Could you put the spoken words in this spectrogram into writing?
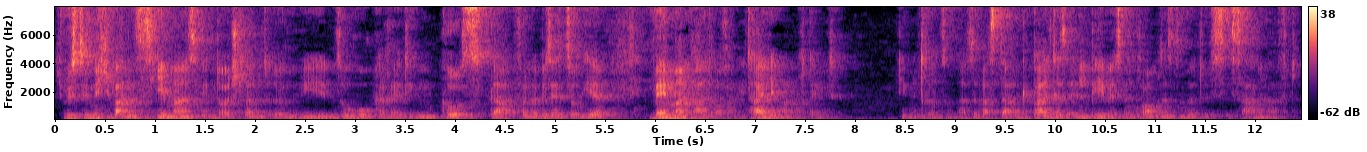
ich wüsste nicht, wann es jemals in Deutschland irgendwie einen so hochkarätigen Kurs gab von der Besetzung her, wenn man halt auch an die Teilnehmer noch denkt, die mit drin sind. Also was da an geballtes NLP-Wissen im Raum sitzen wird, ist, ist sagenhaft.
